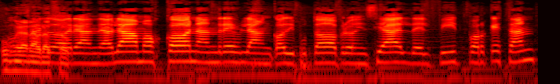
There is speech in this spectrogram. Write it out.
Un, gran saludo grande. Hablábamos con Andrés Blanco, diputado provincial del FIT, porque están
